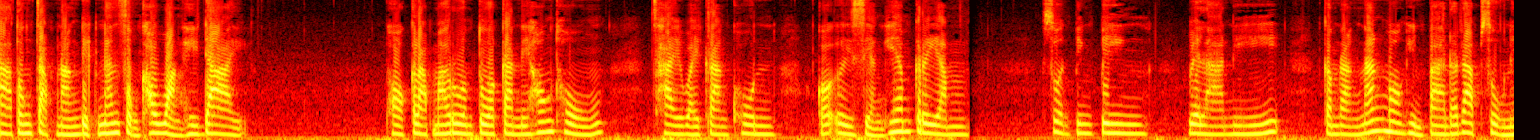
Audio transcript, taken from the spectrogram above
ข้าต้องจับนางเด็กนั่นส่งเข้าวังให้ได้ พอกลับมารวมตัวกันในห้องโถง ชายวัยกลางคน ก็เอ่ยเสียงเหี้ยมเกรียม ส่วนปิงปิง เวลานี้กำลังนั่งมองหินปานระดับสูงใน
